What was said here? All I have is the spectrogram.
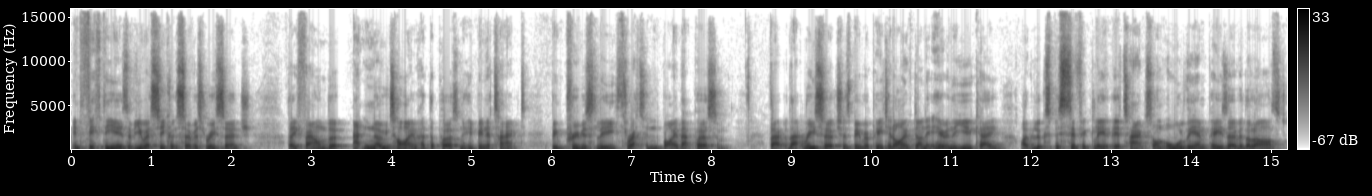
In 50 years of US Secret Service research, they found that at no time had the person who'd been attacked been previously threatened by that person. That, that research has been repeated. I've done it here in the UK. I've looked specifically at the attacks on all the MPs over the last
